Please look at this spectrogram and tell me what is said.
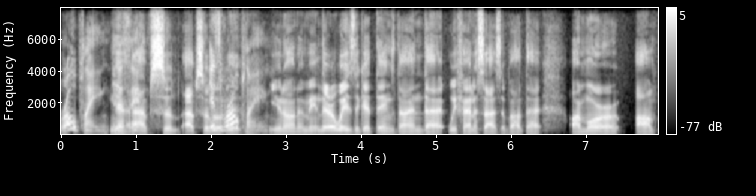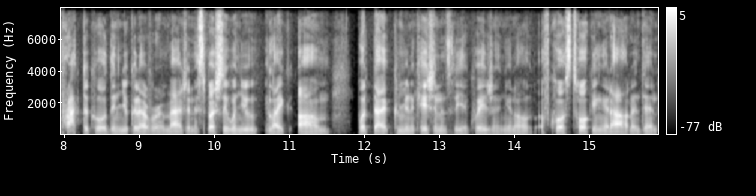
role playing. Yeah, absolutely, absolutely. It's role playing. You know what I mean? There are ways to get things done that we fantasize about that are more um, practical than you could ever imagine, especially when you like um, put that communication into the equation. You know, of course, talking it out and then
